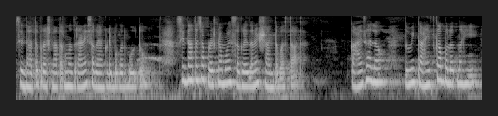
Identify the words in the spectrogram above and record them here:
सिद्धार्थ प्रश्नात्मक नजराने सगळ्यांकडे बघत बोलतो. सिद्धार्थच्या प्रश्नामुळे सगळेजण शांत बसतात. काय झालं? तुम्ही काहीच का बोलत नाही?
